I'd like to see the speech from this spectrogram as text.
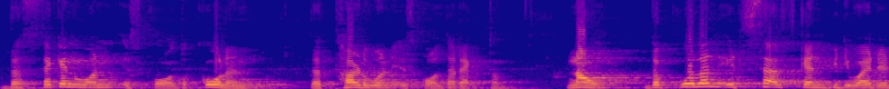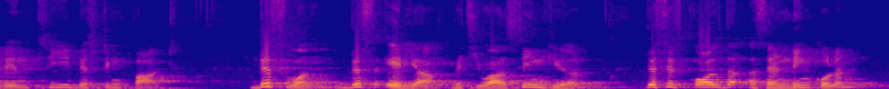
The second one is called the colon. The third one is called the rectum. Now, the colon itself can be divided in three distinct parts. This one, this area which you are seeing here, this is called the ascending colon.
